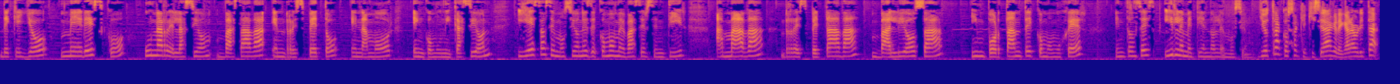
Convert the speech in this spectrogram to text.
de que yo merezco una relación basada en respeto, en amor, en comunicación y esas emociones de cómo me va a hacer sentir amada, respetada, valiosa, importante como mujer. Entonces, irle metiendo la emoción. Y otra cosa que quisiera agregar ahorita,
